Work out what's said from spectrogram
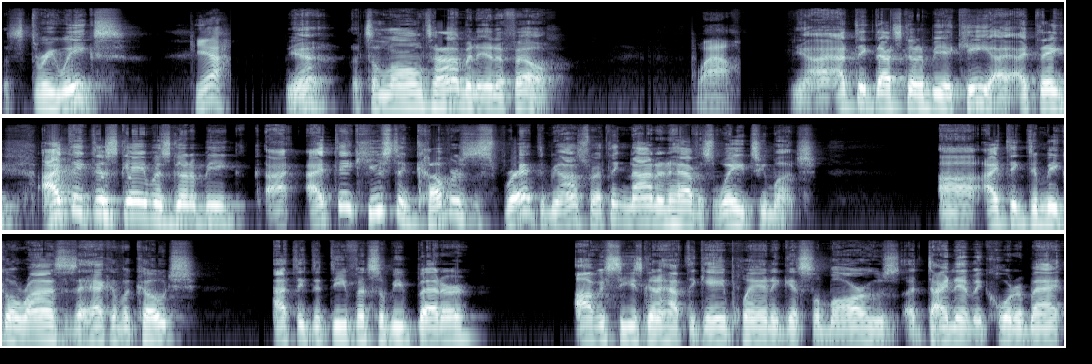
It's three weeks. Yeah. Yeah. That's a long time in the NFL. Wow. Yeah, I, I think that's going to be a key. I, I think I think this game is going to be. I, I think Houston covers the spread. To be honest with you, I think nine and a half is way too much. Uh, I think DeMeco Ryans is a heck of a coach. I think the defense will be better. Obviously, he's going to have to game plan against Lamar, who's a dynamic quarterback.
